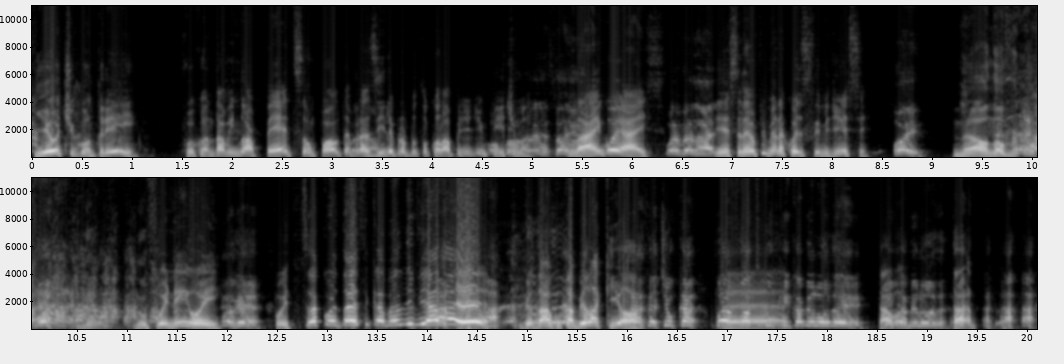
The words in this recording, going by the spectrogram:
que eu te encontrei Foi quando eu tava indo a pé de São Paulo até Brasília pra protocolar o pedido de impeachment. é isso aí. Lá em Goiás. Foi verdade. E você lembra a primeira coisa que você me disse? Oi, Não, não, não, não foi nem oi. por quê? Foi, precisa cortar esse cabelo de viado aí. Porque eu tava com o cabelo aqui, ó. Ah, você tinha o. Põe a É. foto do Kim cabeludo aí. Tava, Kim cabeludo. tá-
